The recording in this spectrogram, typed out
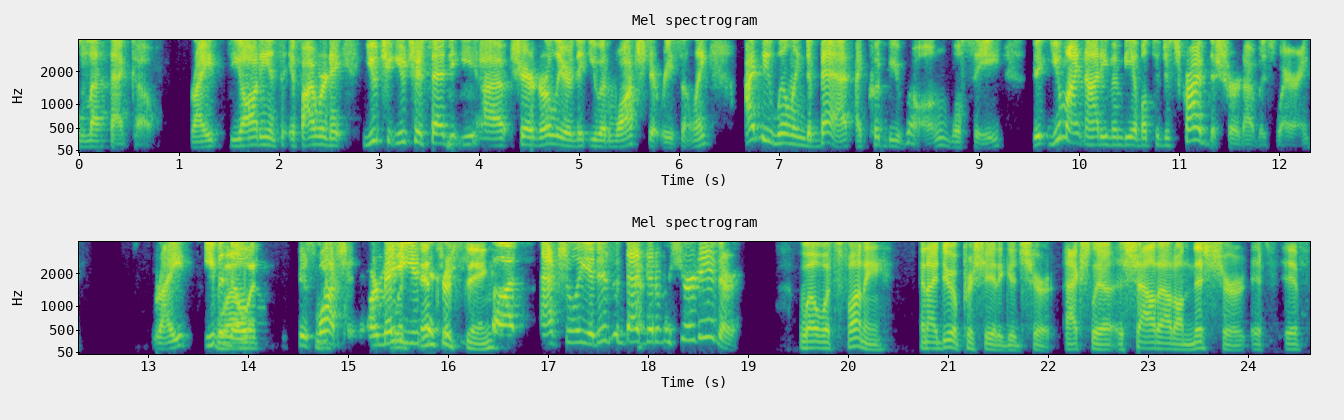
let that go right? The audience, if I were to, you, you just said, you, uh, shared earlier that you had watched it recently. I'd be willing to bet, I could be wrong, we'll see, that you might not even be able to describe the shirt I was wearing, right? Even well, though what, just watch it. Or maybe you interesting. thought, actually, it isn't that good of a shirt either. Well, what's funny, and I do appreciate a good shirt. Actually, a, a shout out on this shirt. If if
